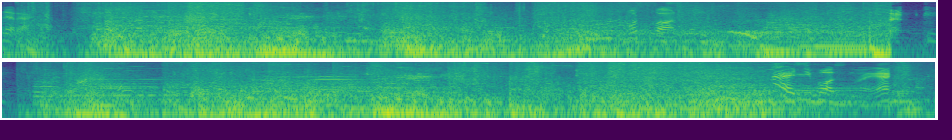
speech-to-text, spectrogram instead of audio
gyere. Mutatkozom. Ott van. Ennyi bazd meg, ennyi.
